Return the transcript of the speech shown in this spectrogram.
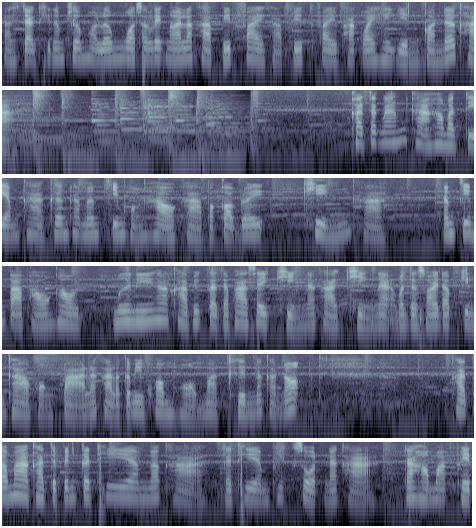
หลังจากที่น้ำเชื่อมหอเริ่มงวดสักเล็กน้อยแล้วค่ะ ปิดไฟค่ะ ปิดไฟพักไว้ให้เย็นก่อนเด้อค่ะค่ะจากนั้นค่ะเฮามาเตรียมค่ะ เครื่องทำน้ำจิ้มของเฮาค่ะ ประกอบด้วยขิงค่ะ น้ำจิ้มปลาเผาของเฮามื้อนี้ค่ะคะพี่ตัดจะพาใส่ขิงนะคะ ขิงเนี่ยมันจะซอยดับกลิ่นข้าวของปลานะคะ แล้วก็มีความหอมมากขึ้นนะคะเนาะค่ะต่อมาค่ะจะเป็นกระเทียมนะคะกระเทียมพริกสดนะคะ ถ้าเฮามักเผ็ด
